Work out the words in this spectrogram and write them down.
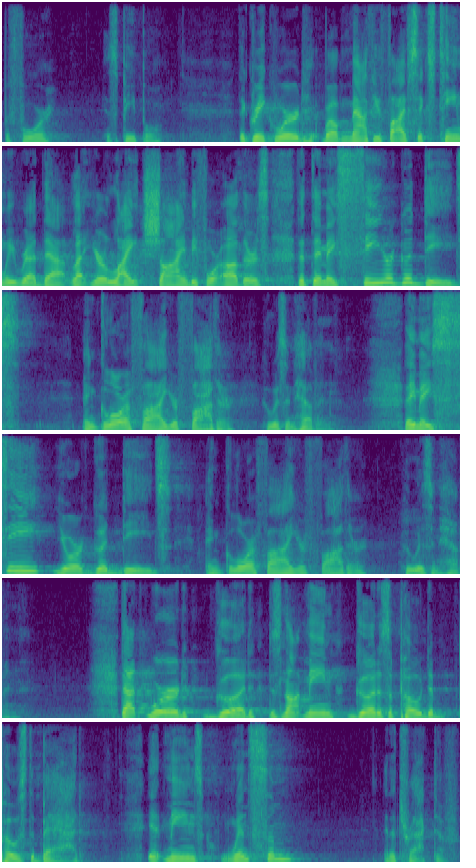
before his people. The Greek word, well, Matthew 5 16, we read that. Let your light shine before others, that they may see your good deeds and glorify your Father who is in heaven. They may see your good deeds and glorify your Father who is in heaven. That word good does not mean good as opposed to, opposed to bad, it means winsome and attractive.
